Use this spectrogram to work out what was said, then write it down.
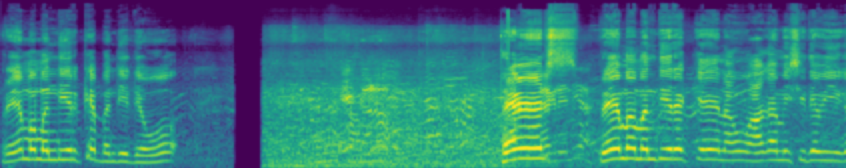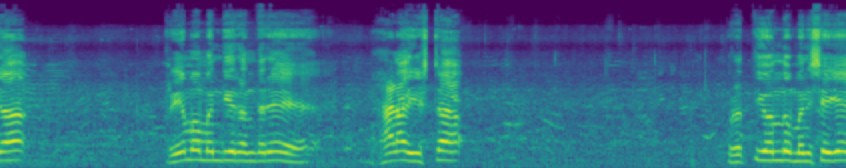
ಪ್ರೇಮ ಮಂದಿರಕ್ಕೆ ಬಂದಿದ್ದೆವು. ಫ್ರೆಂಡ್ಸ್ ಪ್ರೇಮ ಮಂದಿರಕ್ಕೆ ನಾವು ಆಗಮಿಸಿದೆವು ಈಗ. ಪ್ರೇಮ ಮಂದಿರ ಅಂದರೆ ಬಹಳ ಇಷ್ಟ. ಪ್ರತಿಯೊಂದು ಮನುಷ್ಯಗೆ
